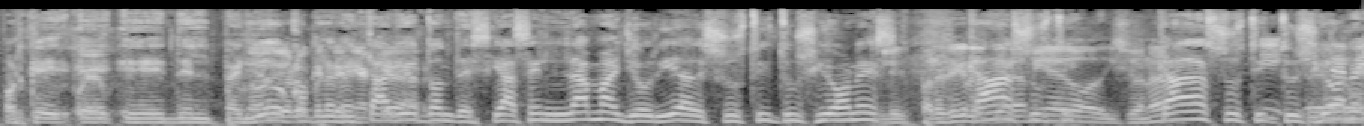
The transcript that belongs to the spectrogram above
Porque eh, eh, en el periodo complementario es donde se hacen la mayoría de sustituciones. ¿Les parece que les cada, da miedo adicional? cada sustitución y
